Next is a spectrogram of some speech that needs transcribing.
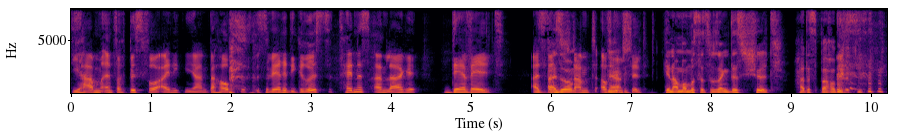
die haben einfach bis vor einigen Jahren behauptet, es wäre die größte Tennisanlage der Welt. Also das Also, stand auf ja. dem Schild. Genau, man muss dazu sagen, das Schild hat es behauptet.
